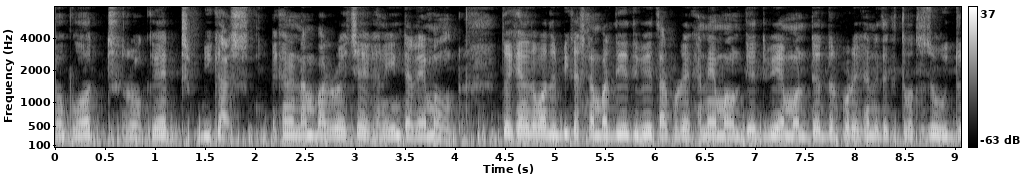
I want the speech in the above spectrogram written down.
নগদ রকেট বিকাশ। এখানে নাম্বার রয়েছে, এখানে ইন্টার অ্যামাউন্ট তো এখানে তোমাদের বিকাশ নাম্বার দিয়ে দিবে, তারপরে এখানে অ্যামাউন্ট দিয়ে দিবে। অ্যামাউন্ট দেওয়ার পর এখানে দেখতে পাচ্ছ যে উইথড্র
